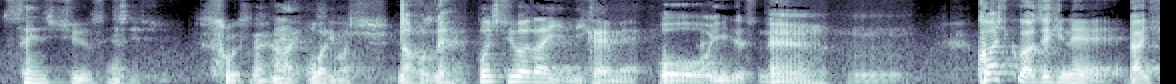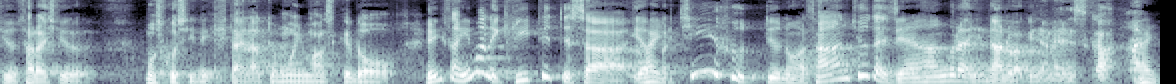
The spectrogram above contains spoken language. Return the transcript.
先週、先々週、ね、そうですね。はい。終わりましなるほどね。今週は第2回目。おおいいですね。うん。詳しくはぜひね、来週、再来週、もう少しね、聞きたいなと思いますけど、えぎさん、今ね、聞いててさ、やっぱりチーフっていうのが30代前半ぐらいになるわけじゃないですか。はい。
